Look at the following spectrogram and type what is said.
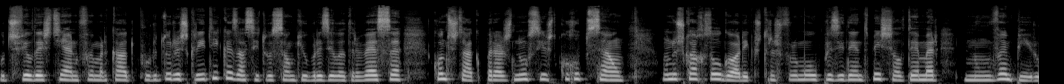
O desfile deste ano foi marcado por duras críticas à situação que o Brasil atravessa, com destaque para as denúncias de corrupção. Um dos carros alegóricos transformou o presidente Michel Temer num vampiro.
